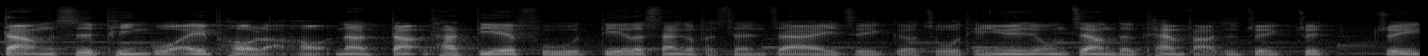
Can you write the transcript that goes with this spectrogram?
档是苹果 Apple 了哈，那当它跌幅跌了三个 percent，在这个昨天，因为用这样的看法是最最最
